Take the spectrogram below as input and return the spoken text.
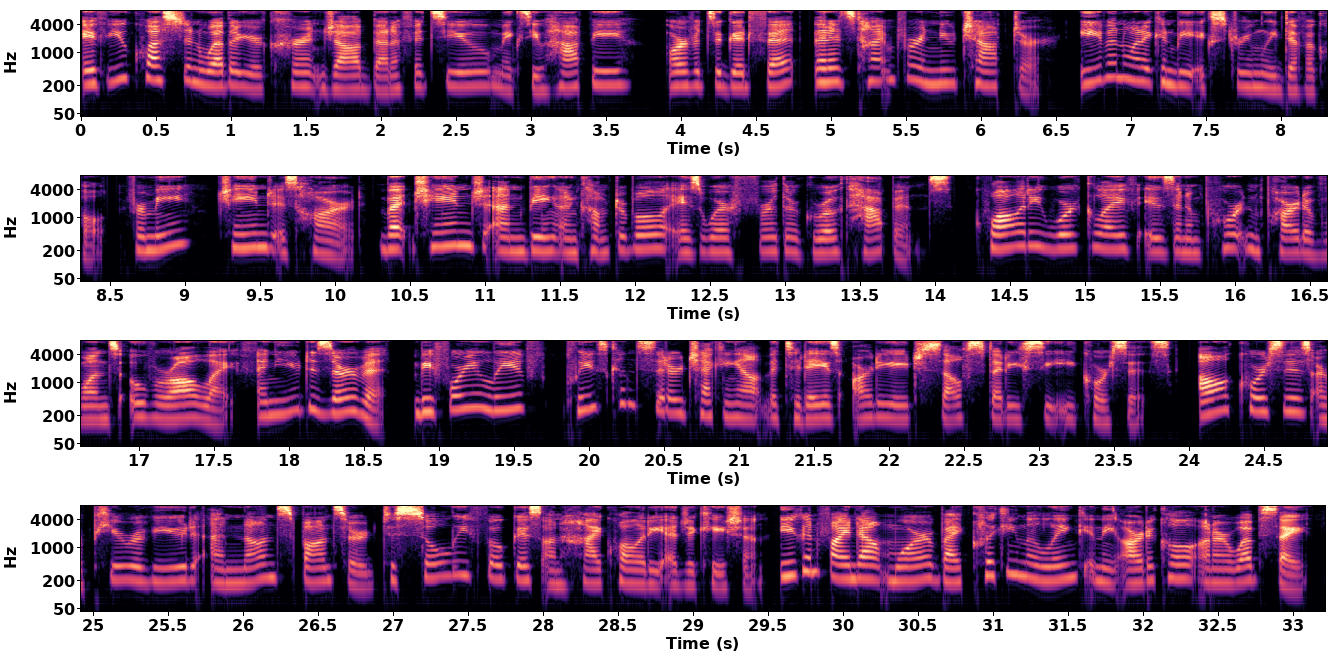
If you question whether your current job benefits you, makes you happy, or if it's a good fit, then it's time for a new chapter even when it can be extremely difficult. For me, change is hard, but change and being uncomfortable is where further growth happens. Quality work life is an important part of one's overall life, and you deserve it. Before you leave, please consider checking out the today's RDH self study CE courses. All courses are peer reviewed and non sponsored to solely focus on high quality education. You can find out more by clicking the link in the article on our website.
